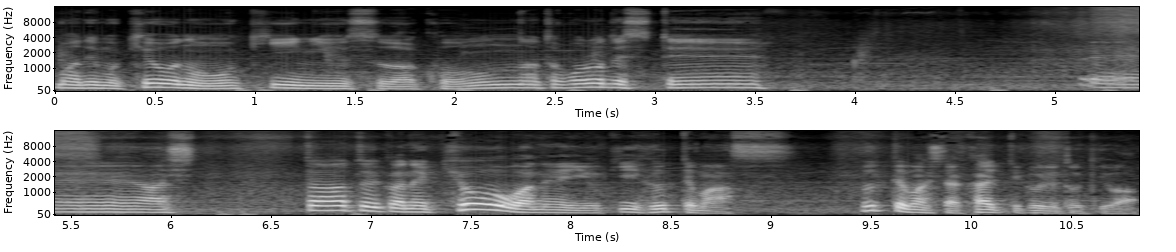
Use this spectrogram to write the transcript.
まあでも今日の大きいニュースはこんなところですね。えー、明日というかね今日はね雪降ってます。降ってました帰ってくる時は。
